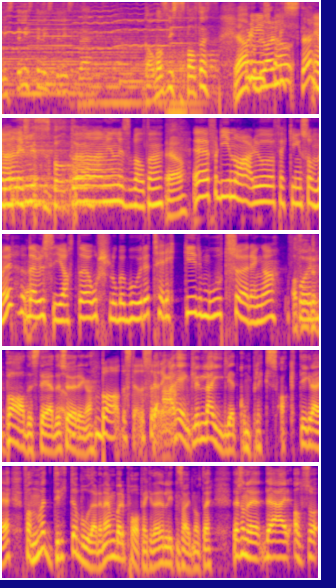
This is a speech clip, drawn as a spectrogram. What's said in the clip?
Liste, liste, liste, liste. Galvans listespalte. Ja, for du har en liste. Ja, Det er min listespalte. Ja, det er min listespalte. Ja. Eh, fordi nå er det jo fucking sommer. Det vil si at uh, Oslo-beboere trekker mot Sørenga Altså for det badestedet Sørenga. badestedet Det er egentlig en leilighetskompleksaktig greie. Faen, det må være dritt å bo der nede. Jeg må bare påpeke det. En liten side note der. Det er, sånn, det er altså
